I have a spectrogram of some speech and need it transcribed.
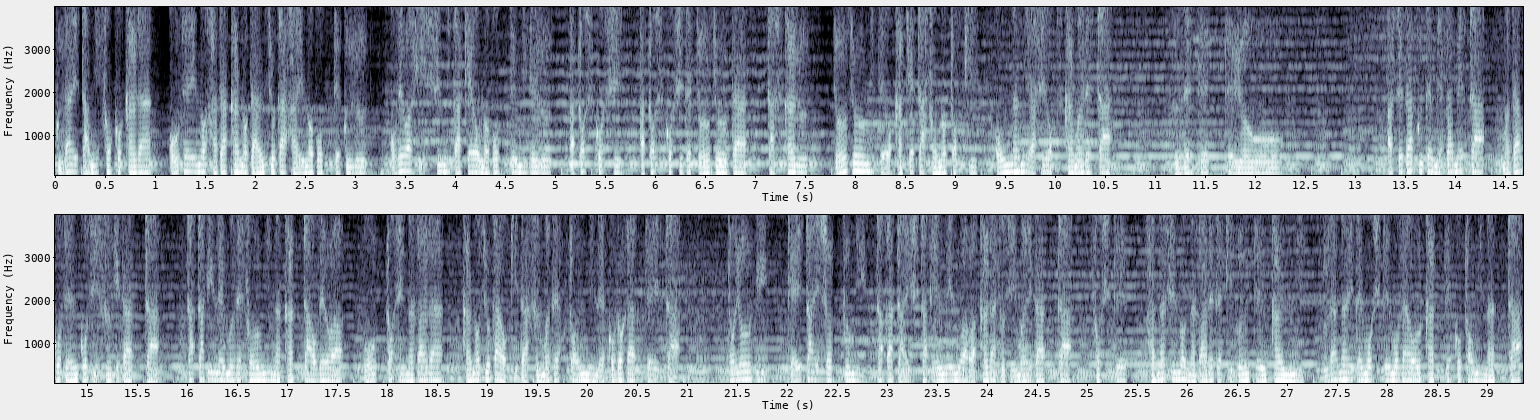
暗い谷底から、大勢の裸の男女が這い登ってくる。俺は必死に崖を登って逃げる。あと少し、あと少しで頂上だ。助かる。頂上に手をかけたその時、女に足を掴まれた。連れてってよー。汗だくで目覚めた。まだ午前5時過ぎだった。再び眠れそうになかった俺は、ぼーっとしながら、彼女が起き出すまで布団に寝転がっていた。土曜日、携帯ショップに行ったが大した原因はわからずじまいだった。そして、話の流れで気分転換に、占いでもしてもらおうかってことになった。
